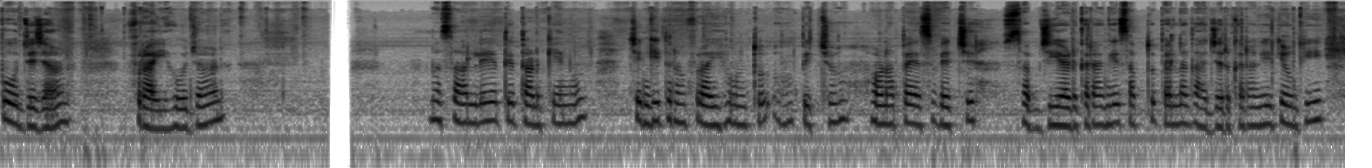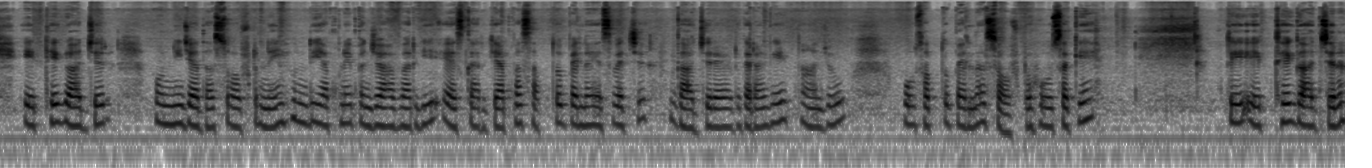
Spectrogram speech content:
ਭੁੱਜ ਜਾਣ ਫਰਾਈ ਹੋ ਜਾਣ। ਮਸਾਲੇ ਅਤੇ ਤੜਕੇ ਨੂੰ ਚੰਗੀ ਤਰ੍ਹਾਂ ਫਰਾਈ ਹੋਣ ਤੋਂ ਪਿੱਛੋਂ ਹੁਣ ਆਪਾਂ ਇਸ ਵਿੱਚ ਸਬਜ਼ੀ ਐਡ ਕਰਾਂਗੇ। ਸਭ ਤੋਂ ਪਹਿਲਾਂ ਗਾਜਰ ਕਰਾਂਗੇ ਕਿਉਂਕਿ ਇੱਥੇ ਗਾਜਰ ਉਨੀ ਜ਼ਿਆਦਾ ਸੌਫਟ ਨਹੀਂ ਹੁੰਦੀ ਆਪਣੇ ਪੰਜਾਬ ਵਰਗੀ। ਇਸ ਕਰਕੇ ਆਪਾਂ ਸਭ ਤੋਂ ਪਹਿਲਾਂ ਇਸ ਵਿੱਚ ਗਾਜਰ ਐਡ ਕਰਾਂਗੇ ਤਾਂ ਜੋ ਉਹ ਸਭ ਤੋਂ ਪਹਿਲਾਂ ਸੌਫਟ ਹੋ ਸਕੇ। ਤੇ ਇੱਥੇ ਗਾਜਰ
